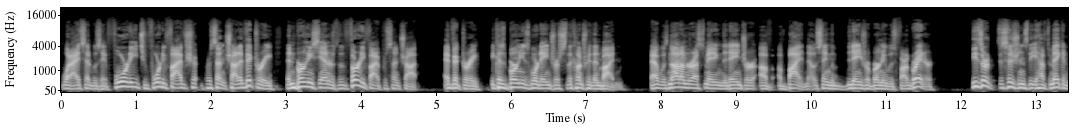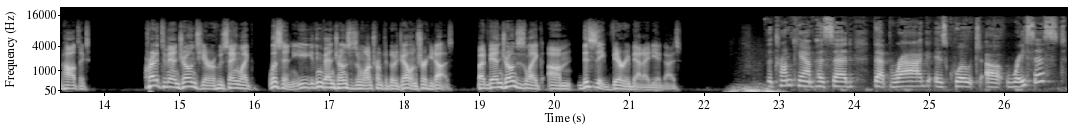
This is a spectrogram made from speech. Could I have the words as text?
what I said was a 40 to 45% shot at victory than Bernie Sanders with a 35% shot at victory because Bernie is more dangerous to the country than Biden. That was not underestimating the danger of, of Biden. That was saying the, the danger of Bernie was far greater. These are decisions that you have to make in politics. Credit to Van Jones here, who's saying, like, listen, you, you think Van Jones doesn't want Trump to go to jail? I'm sure he does. But Van Jones is like, um, this is a very bad idea, guys the Trump camp has said that Bragg is, quote, uh, racist.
